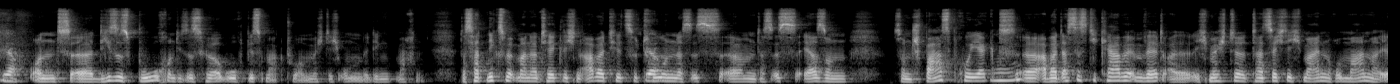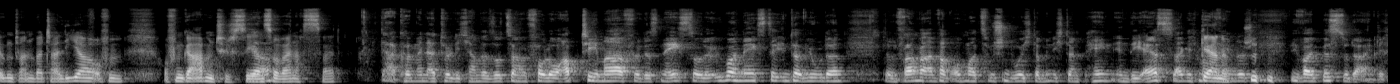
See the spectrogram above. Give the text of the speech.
Ja. Und äh, dieses Buch und dieses Hörbuch Bismarck-Turm möchte ich unbedingt machen. Das hat nichts mit meiner täglichen Arbeit hier zu tun. Ja. Das ist, ähm, das ist eher so ein so ein Spaßprojekt, mhm. äh, aber das ist die Kerbe im Weltall. Ich möchte tatsächlich meinen Roman mal irgendwann bei Thalia auf dem, auf dem Gabentisch sehen ja. zur Weihnachtszeit. Da können wir natürlich, haben wir sozusagen ein Follow-up-Thema für das nächste oder übernächste Interview dann. Dann fragen wir einfach auch mal zwischendurch, da bin ich dann Pain in the Ass, sage ich mal Gerne. Englisch. Wie weit bist du da eigentlich?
